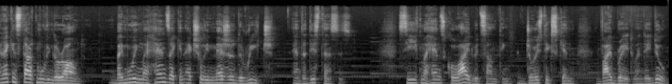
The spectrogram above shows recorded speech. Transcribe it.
and I can start moving around. By moving my hands I can actually measure the reach and the distances. See if my hands collide with something, joysticks can vibrate when they do.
